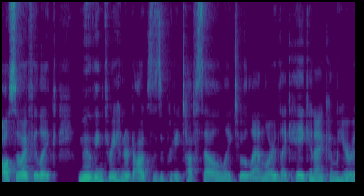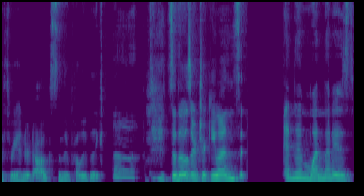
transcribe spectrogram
Also, I feel like moving 300 dogs is a pretty tough sell, like to a landlord, like, hey, can I come here with 300 dogs? And they're probably like, ah. So those are tricky ones. And then one that is,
